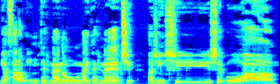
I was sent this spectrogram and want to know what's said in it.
e a Sarah Winter, né, no, na internet. A gente chegou a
